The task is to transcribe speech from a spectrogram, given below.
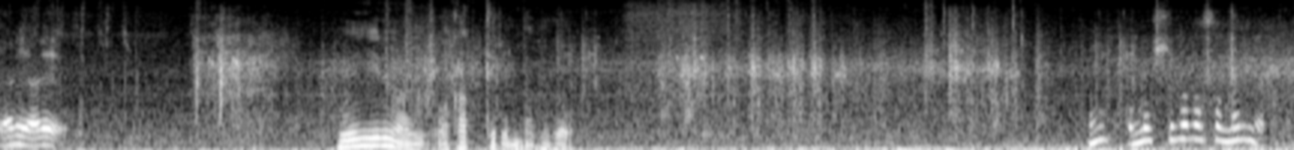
やれやれ。上にいるのは分かってるんだけど。ん？この火花さん何やってんの？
